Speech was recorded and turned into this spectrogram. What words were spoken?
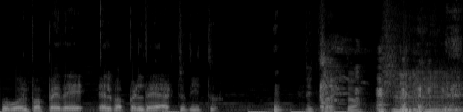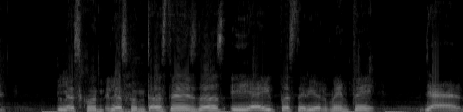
jugó el papel de el papel de R2D2. Exacto. Los, los juntó a ustedes dos y ahí posteriormente ya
